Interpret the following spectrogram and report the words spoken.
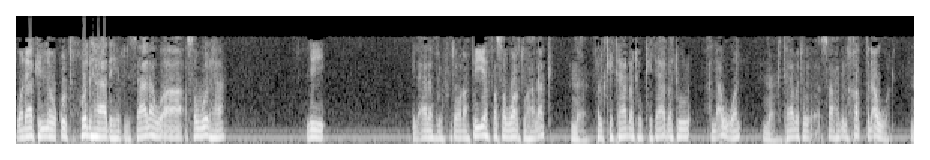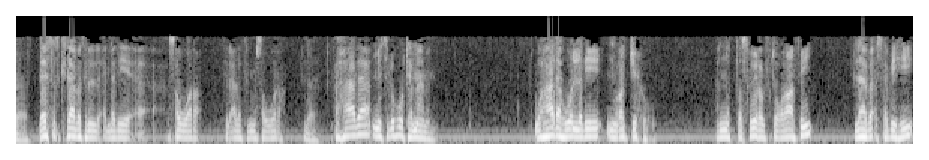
ولكن لو قلت خذ هذه الرسالة وصورها لي بالآلة الفوتوغرافية فصورتها لك نعم. فالكتابة كتابة الأول نعم. كتابة صاحب الخط الأول نعم. ليست كتابة الذي صور في الآلة المصورة نعم. فهذا مثله تماما وهذا هو الذي نرجحه أن التصوير الفوتوغرافي لا بأس به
